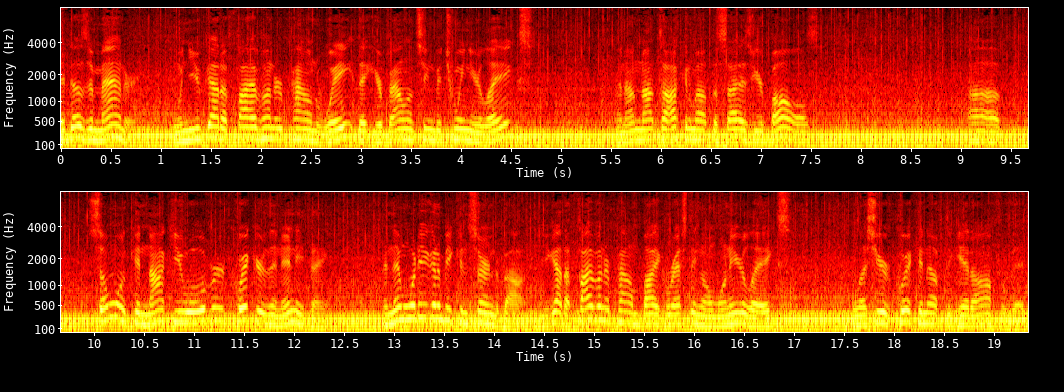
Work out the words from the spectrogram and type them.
It doesn't matter. When you've got a 500 pound weight that you're balancing between your legs, and I'm not talking about the size of your balls, uh, someone can knock you over quicker than anything. And then what are you going to be concerned about? You got a 500 pound bike resting on one of your legs, unless you're quick enough to get off of it.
